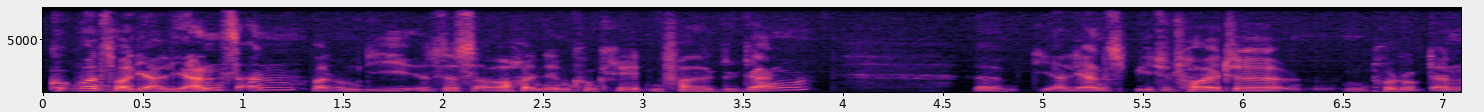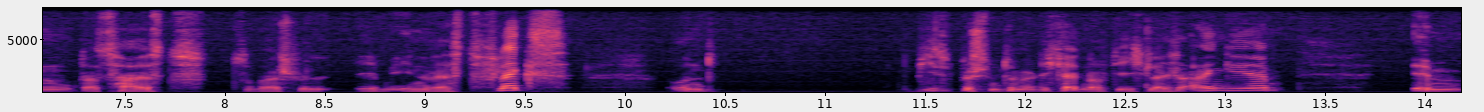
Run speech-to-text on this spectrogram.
Gucken wir uns mal die Allianz an, weil um die ist es auch in dem konkreten Fall gegangen. Äh, die Allianz bietet heute ein Produkt an, das heißt zum Beispiel eben InvestFlex und bietet bestimmte Möglichkeiten, auf die ich gleich eingehe. Im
